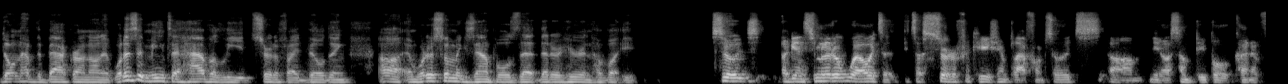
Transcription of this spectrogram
don't have the background on it, what does it mean to have a LEED certified building? Uh, and what are some examples that that are here in Hawaii? So again similar to well it's a it's a certification platform. So it's um, you know some people kind of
